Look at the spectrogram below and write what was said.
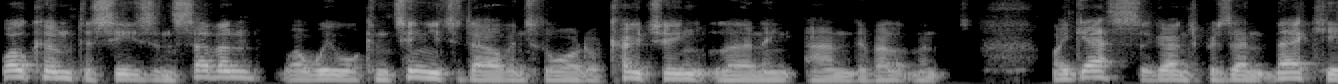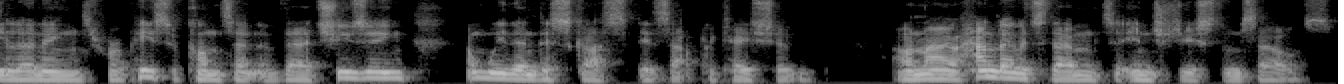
Welcome to season seven, where we will continue to delve into the world of coaching, learning, and development. My guests are going to present their key learnings from a piece of content of their choosing, and we then discuss its application. I'll now hand over to them to introduce themselves.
